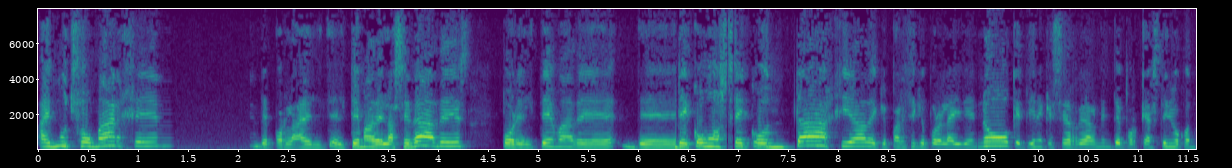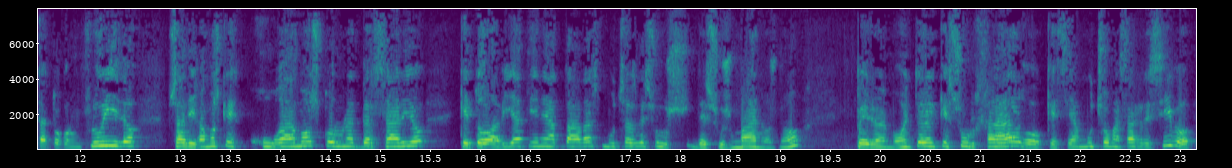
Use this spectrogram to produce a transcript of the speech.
hay mucho margen de por la, el tema de las edades, por el tema de, de, cómo se contagia, de que parece que por el aire no, que tiene que ser realmente porque has tenido contacto con un fluido. O sea, digamos que jugamos con un adversario que todavía tiene atadas muchas de sus, de sus manos, ¿no? Pero en el momento en el que surja algo que sea mucho más agresivo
